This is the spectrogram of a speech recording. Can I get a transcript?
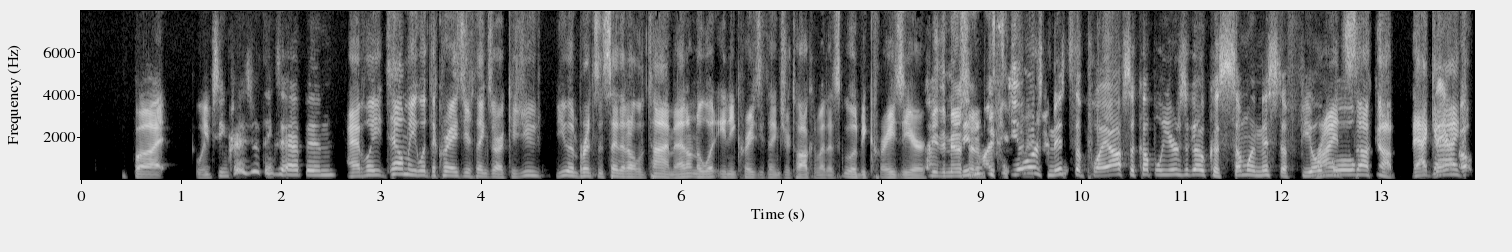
but we've seen crazier things happen. Have we? Tell me what the crazier things are, because you you and Brinson say that all the time. I don't know what any crazy things you're talking about. That's would be crazier. I mean, the Minnesota Didn't the Vikings. Steelers miss the playoffs a couple years ago because someone missed a field Ryan goal? Succop. That They- guy. oh,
